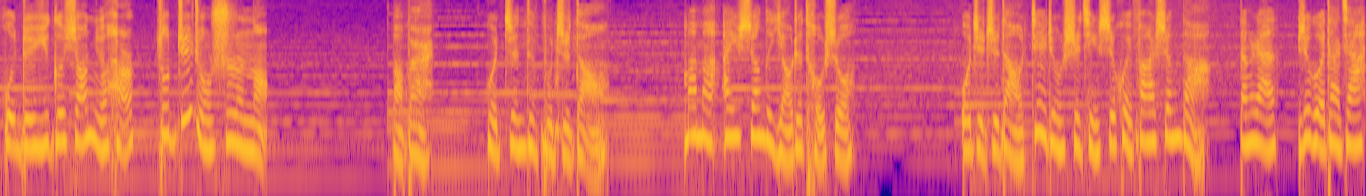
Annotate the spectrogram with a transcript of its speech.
会对一个小女孩做这种事呢？宝贝儿，我真的不知道。妈妈哀伤地摇着头说：“我只知道这种事情是会发生的。当然，如果大家……”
